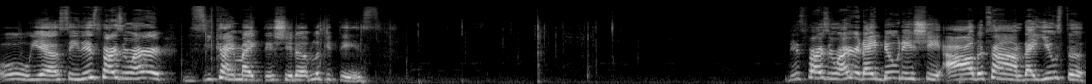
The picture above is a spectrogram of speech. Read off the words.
Oh yeah. See this person right here. You can't make this shit up. Look at this. This person right here, they do this shit all the time. They used to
